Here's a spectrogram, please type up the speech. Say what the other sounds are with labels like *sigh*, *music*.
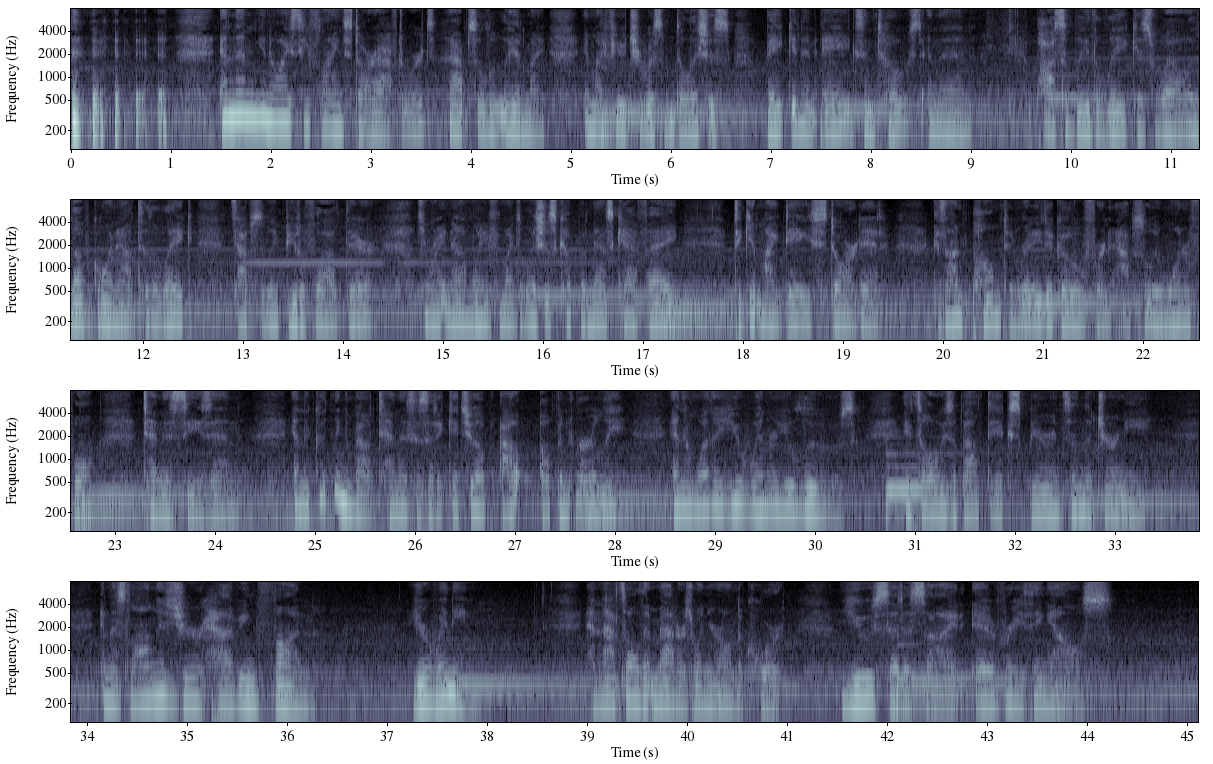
and then, you know, I see Flying Star afterwards, absolutely in my in my future with some delicious bacon and eggs and toast and then possibly the lake as well. I love going out to the lake. It's absolutely beautiful out there. So right now I'm waiting for my delicious cup of Nescafe to get my day started because I'm pumped and ready to go for an absolutely wonderful tennis season. And the good thing about tennis is that it gets you up out up and early, and then whether you win or you lose, it's always about the experience and the journey. And as long as you're having fun, you're winning. And that's all that matters when you're on the court. You set aside everything else.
